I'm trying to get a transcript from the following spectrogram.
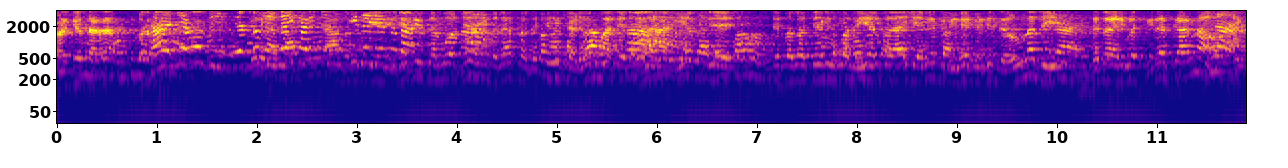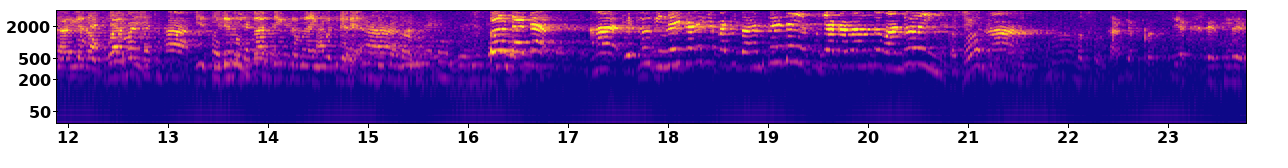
પણ કે ધર્મો છે એ બધા ચડવા માટે ઉપર રિયલ એને રિલેટેડ જરૂર નથી. છતાં એની પર તિરસ્કાર ના હોય કારણ કે ઉપકાર એ સીધો ઉપકાર છે કે તમે એની પર પણ દાદા હા એટલો વિનય કરીને પછી બંધ કરી દઈએ પૂજા કરવાનું તો વાંધો નહીં. હા. પ્રત્યક્ષ એટલે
